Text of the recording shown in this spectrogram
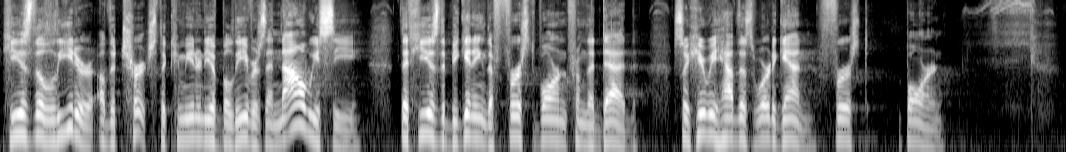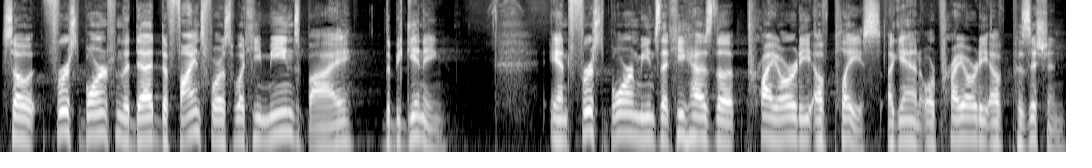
He is the leader of the church, the community of believers. And now we see that he is the beginning, the firstborn from the dead. So here we have this word again firstborn. So, firstborn from the dead defines for us what he means by the beginning. And firstborn means that he has the priority of place, again, or priority of position.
